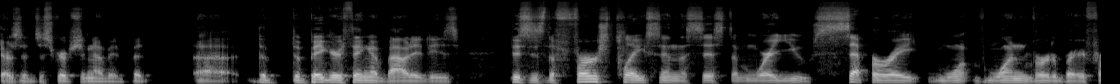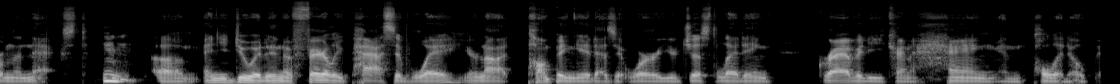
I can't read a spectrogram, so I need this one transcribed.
There's a description of it. But uh, the the bigger thing about it is this is the first place in the system where you separate one, one vertebrae from the next. Hmm. Um, and you do it in a fairly passive way. You're not pumping it, as it were. You're just letting gravity kind of hang and pull it open.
